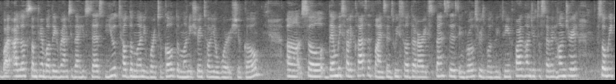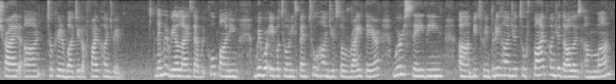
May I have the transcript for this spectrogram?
but I love something about Dave Ramsey that he says, you tell the money where to go, the money shouldn't tell you where it should go. Uh, so then we started classifying since we saw that our expenses in groceries was between 500 to 700 so we tried uh, to create a budget of 500 then we realized that with couponing we were able to only spend 200 so right there we're saving uh, between 300 to 500 dollars a month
